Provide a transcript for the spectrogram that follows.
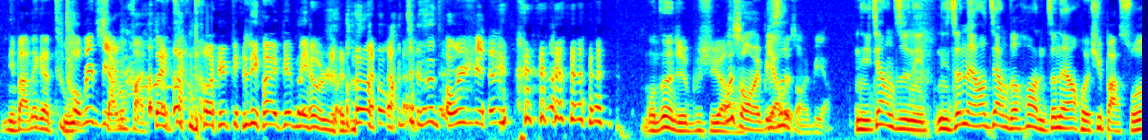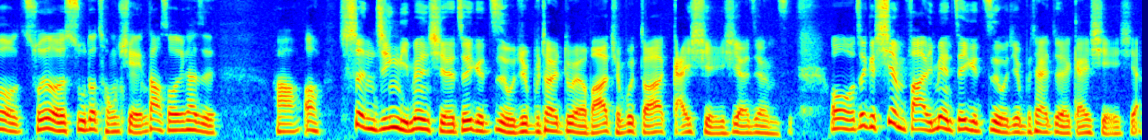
你把那个图同一边相反，对，站同一边，另外一边没有人。完全是同一边。我真的觉得不需要。为什么没必要？就是为什么没必要？你这样子，你你真的要这样的话，你真的要回去把所有所有的书都重写，你到时候就开始，好哦，圣经里面写的这个字，我觉得不太对啊，把它全部把它改写一下，这样子。哦，这个宪法里面这个字，我觉得不太对，改写一下。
